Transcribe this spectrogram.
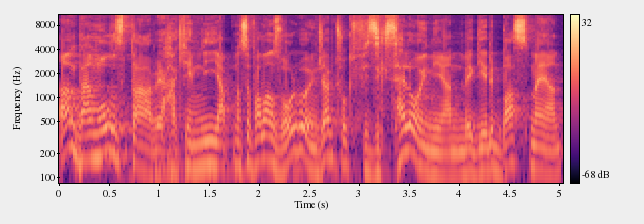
Ama Ben Wallace da abi hakemliği yapması falan zor bir oyuncu abi. Çok fiziksel oynayan ve geri basmayan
